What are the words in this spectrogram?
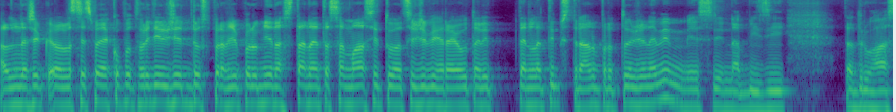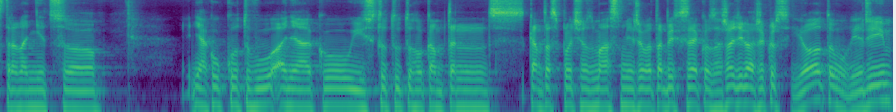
ale neřek, vlastně jsme jako potvrdili, že dost pravděpodobně nastane ta samá situace, že vyhrajou tady tenhle typ stran, protože nevím, jestli nabízí ta druhá strana něco, nějakou kotvu a nějakou jistotu toho, kam, ten, kam ta společnost má směřovat, abych se jako zařadil a řekl si, jo, tomu věřím,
